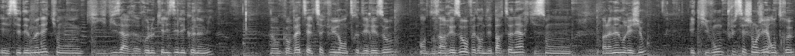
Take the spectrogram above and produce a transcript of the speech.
et c'est des monnaies qui, visent à relocaliser l'économie. Donc en fait elles circulent entre des réseaux, dans un réseau en fait dans des partenaires qui sont dans la même région et qui vont plus échanger entre eux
